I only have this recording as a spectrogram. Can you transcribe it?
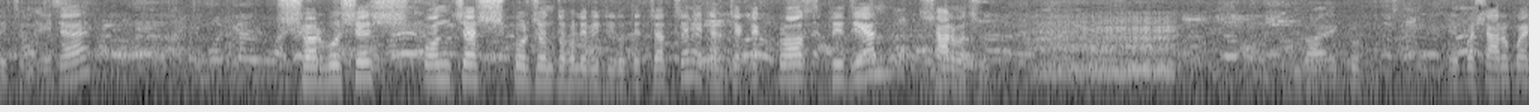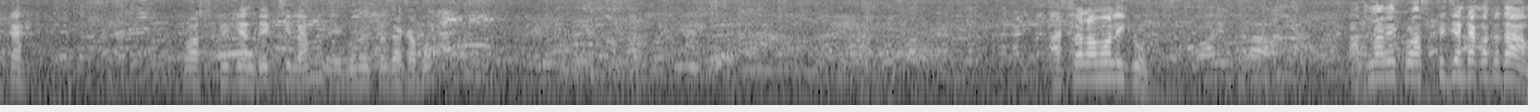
দেখছেন এটা সর্বশেষ পঞ্চাশ পর্যন্ত হলে বিক্রি করতে চাচ্ছেন। এটা হচ্ছে একটা ক্রস ফ্রিজিয়ান সার বাছুর। আমরা একটু এর পাশে আরও কয়েকটা ক্রস ফ্রিজিয়ান দেখছিলাম এগুলো একটু দেখাবো। আসসালামু আলাইকুম। আপনার এই ক্রস ফ্রিজিয়ানটা কত দাম?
